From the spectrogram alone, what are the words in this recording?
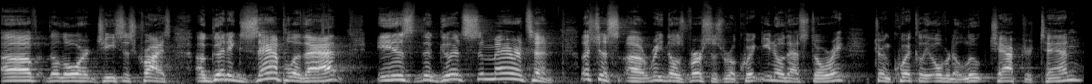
of the Lord Jesus Christ. A good example of that is the Good Samaritan. Let's just uh, read those verses real quick. You know that story. Turn quickly over to Luke chapter 10.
